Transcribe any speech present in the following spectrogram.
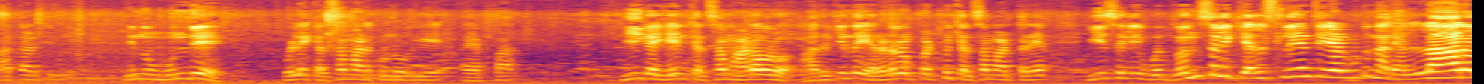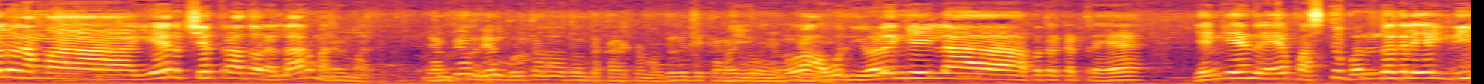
ಮಾತಾಡ್ತೀವಿ. ಇನ್ನು ಮುಂದೆ ಒಳ್ಳೆ ಕೆಲಸ ಮಾಡ್ಕೊಂಡು ಹೋಗ್ಲಿ ಅಯ್ಯಪ್ಪ. ಈಗ ಏನು ಕೆಲಸ ಮಾಡೋರು ಅದಕ್ಕಿಂತ ಎರಡರ ಪಟ್ಟು ಕೆಲಸ ಮಾಡ್ತಾರೆ. ಈ ಸಲ ಒಂದೊಂದ್ಸಲಿ ಕೆಲಸಲಿ ಅಂತ ಹೇಳ್ಬಿಟ್ಟು ನಾನು ಎಲ್ಲಾರಲ್ಲೂ ನಮ್ಮ ಏನು ಕ್ಷೇತ್ರ ಆದವ್ರೆಲ್ಲರೂ ಮನವಿ ಮಾಡ್ತೀನಿ. ಎಂ ಪಿ ಅವ್ರದ್ದು ಏನು ಗುರುತರವಾದಂಥ ಕಾರ್ಯಕ್ರಮ ಅಭಿವೃದ್ಧಿ ಅಯ್ಯೋ ಅವ್ರದ್ದು? ಹೇಳಂಗೆ ಇಲ್ಲ ಪತ್ರಕರ್ತರೆ ಹೆಂಗೆ ಅಂದ್ರೆ ಫಸ್ಟ್ ಬಂದಾಗಲೇ ಇಡೀ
